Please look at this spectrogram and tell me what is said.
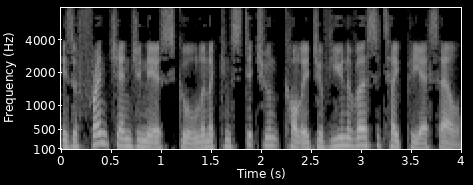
is a French engineer school and a constituent college of Université PSL.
